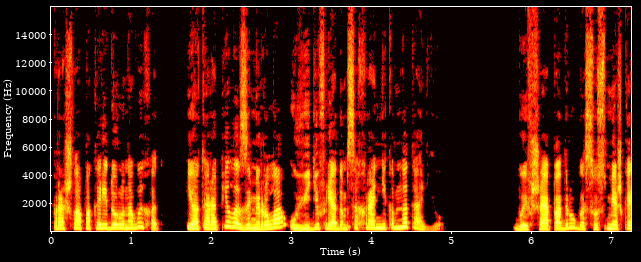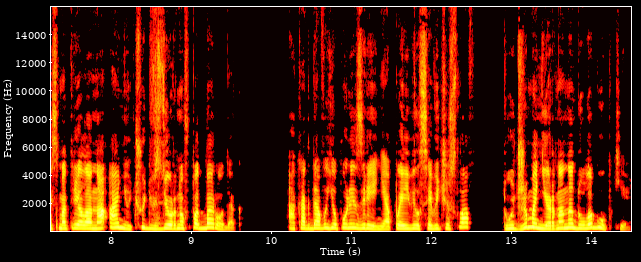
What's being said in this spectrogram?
прошла по коридору на выход и оторопела замерла, увидев рядом с охранником Наталью. Бывшая подруга с усмешкой смотрела на Аню, чуть вздернув подбородок. А когда в ее поле зрения появился Вячеслав, тут же манерно надула губки.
